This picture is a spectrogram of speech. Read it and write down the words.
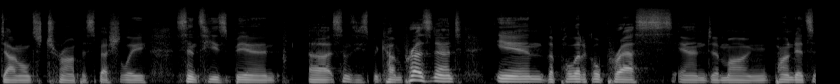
Donald Trump, especially since he's been uh, since he's become president in the political press and among pundits,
